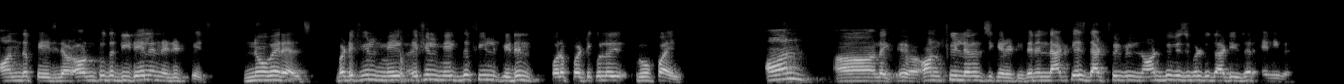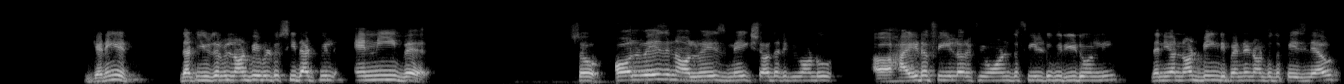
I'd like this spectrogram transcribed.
on the page layout or onto the detail and edit page, nowhere else. But if you'll make if you'll make the field hidden for a particular profile on uh, like uh, on field level security, then in that case that field will not be visible to that user anywhere. Getting it? That user will not be able to see that field anywhere so always and always make sure that if you want to uh, hide a field or if you want the field to be read only, then you are not being dependent onto the page layout,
